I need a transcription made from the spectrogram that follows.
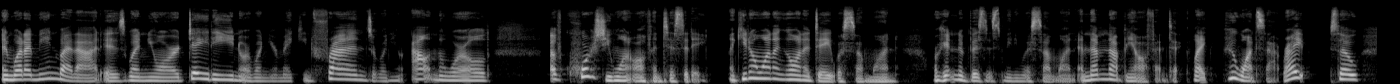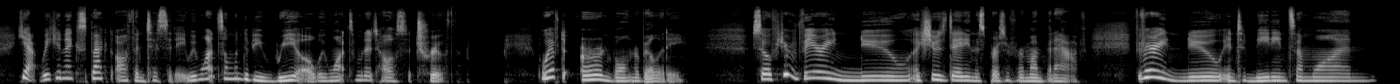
And what I mean by that is when you're dating or when you're making friends or when you're out in the world, of course you want authenticity. Like you don't want to go on a date with someone or get in a business meeting with someone and them not be authentic. Like who wants that, right? So, yeah, we can expect authenticity. We want someone to be real. We want someone to tell us the truth. But we have to earn vulnerability. So if you're very new, like she was dating this person for a month and a half, if you're very new into meeting someone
